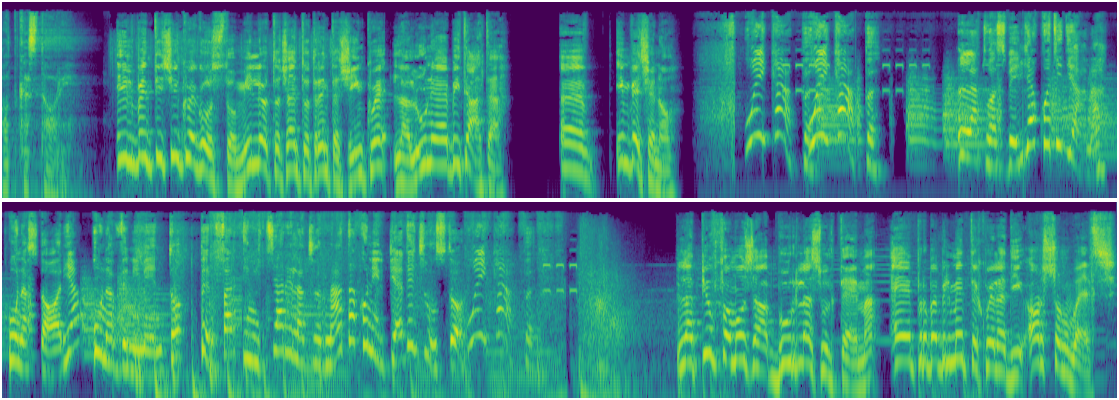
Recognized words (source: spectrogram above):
Podcast Story. Il 25 agosto 1835 la Luna è abitata. Eh, invece no. Wake up! Wake up! La tua sveglia quotidiana. Una storia, un avvenimento per farti iniziare la giornata con il piede giusto. Wake up! La più famosa burla sul tema è probabilmente quella di Orson Welles,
